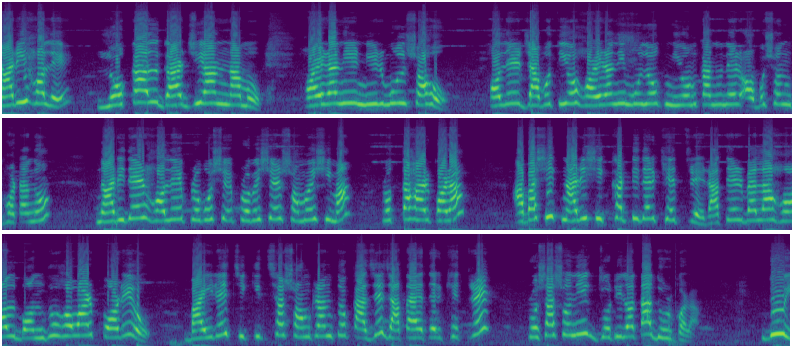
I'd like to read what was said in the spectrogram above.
নারী হলে লোকাল গার্জিয়ান নামক হয়রানির নির্মূল সহ হলের যাবতীয় হয়রানিমূলক নিয়মকানুনের অবসান ঘটানো, নারীদের হলে প্রবেশে, প্রবেশের সময়সীমা প্রত্যাহার করা, আবাসিক নারী শিক্ষার্থীদের ক্ষেত্রে রাতের বেলা হল বন্ধ হওয়ার পরেও বাইরে চিকিৎসা সংক্রান্ত কাজে যাতায়াতের ক্ষেত্রে প্রশাসনিক জটিলতা দূর করা। দুই,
